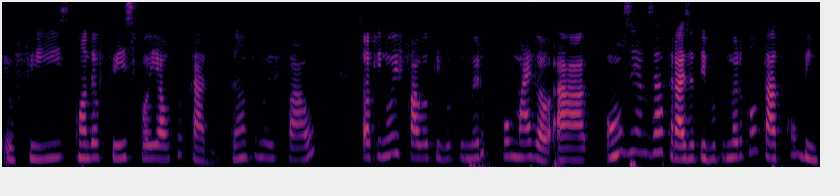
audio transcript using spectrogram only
Eu fiz, quando eu fiz foi AutoCAD, tanto no IFAL, só que no IFAL eu tive o primeiro, por mais, ó, há 11 anos atrás eu tive o primeiro contato com o BIM.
